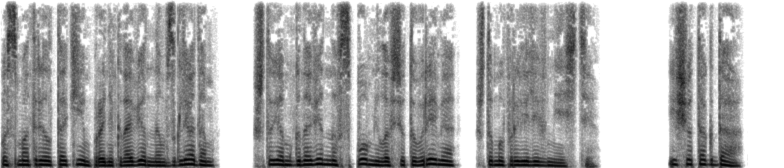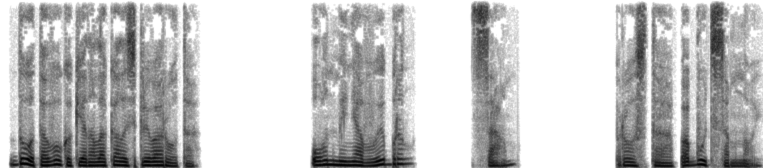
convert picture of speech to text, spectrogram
посмотрел таким проникновенным взглядом, что я мгновенно вспомнила все то время, что мы провели вместе. Еще тогда, до того, как я налокалась приворота. Он меня выбрал? Сам? Просто побудь со мной.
